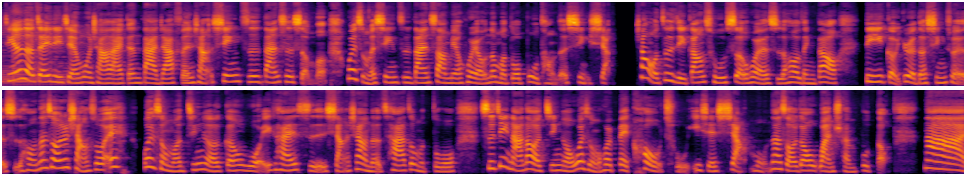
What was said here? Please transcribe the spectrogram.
今天的这一集节目，想要来跟大家分享薪资单是什么？为什么薪资单上面会有那么多不同的现象？像我自己刚出社会的时候，领到第一个月的薪水的时候，那时候就想说，哎。为什么金额跟我一开始想象的差这么多？实际拿到的金额为什么会被扣除一些项目？那时候都完全不懂。那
